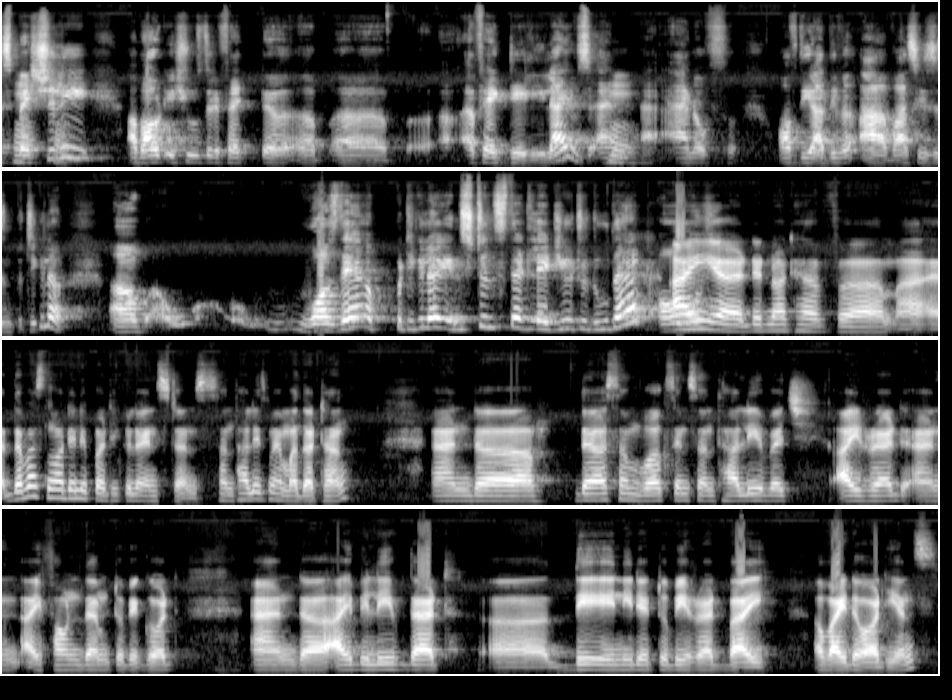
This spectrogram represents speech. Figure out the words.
especially about issues that affect uh, uh, uh, affect daily lives and Hmm. and of of the Adivasis in particular. Uh, was there a particular instance that led you to do that? I uh, did not have, um, uh, there was not any particular instance. Santhali is my mother tongue. And uh, there are some works in Santhali which I read and I found them to be good. And uh, I believe that uh, they needed to be read by a wider audience.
